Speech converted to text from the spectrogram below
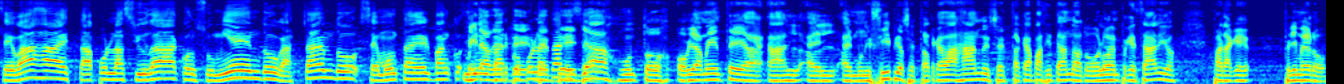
se baja, está por la ciudad consumiendo, gastando, se monta en el, banco, en Mira, el barco desde, por la desde tarde. y se ya, junto obviamente a- al, al- al municipio, se está trabajando y se está capacitando a todos los empresarios para que, primero,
